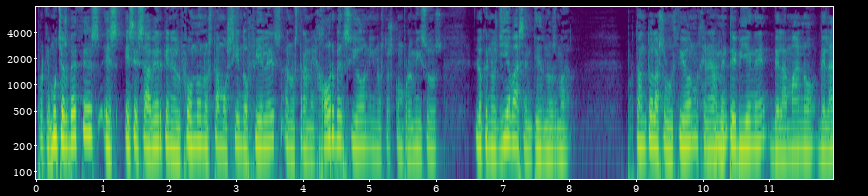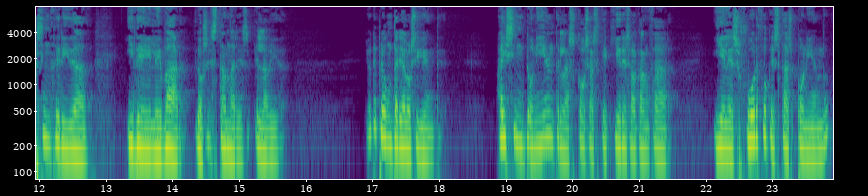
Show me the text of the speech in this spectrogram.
Porque muchas veces es ese saber que en el fondo no estamos siendo fieles a nuestra mejor versión y nuestros compromisos lo que nos lleva a sentirnos mal. Tanto, la solución generalmente viene de la mano de la sinceridad y de elevar los estándares en la vida. Yo te preguntaría lo siguiente. ¿Hay sintonía entre las cosas que quieres alcanzar y el esfuerzo que estás poniendo?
